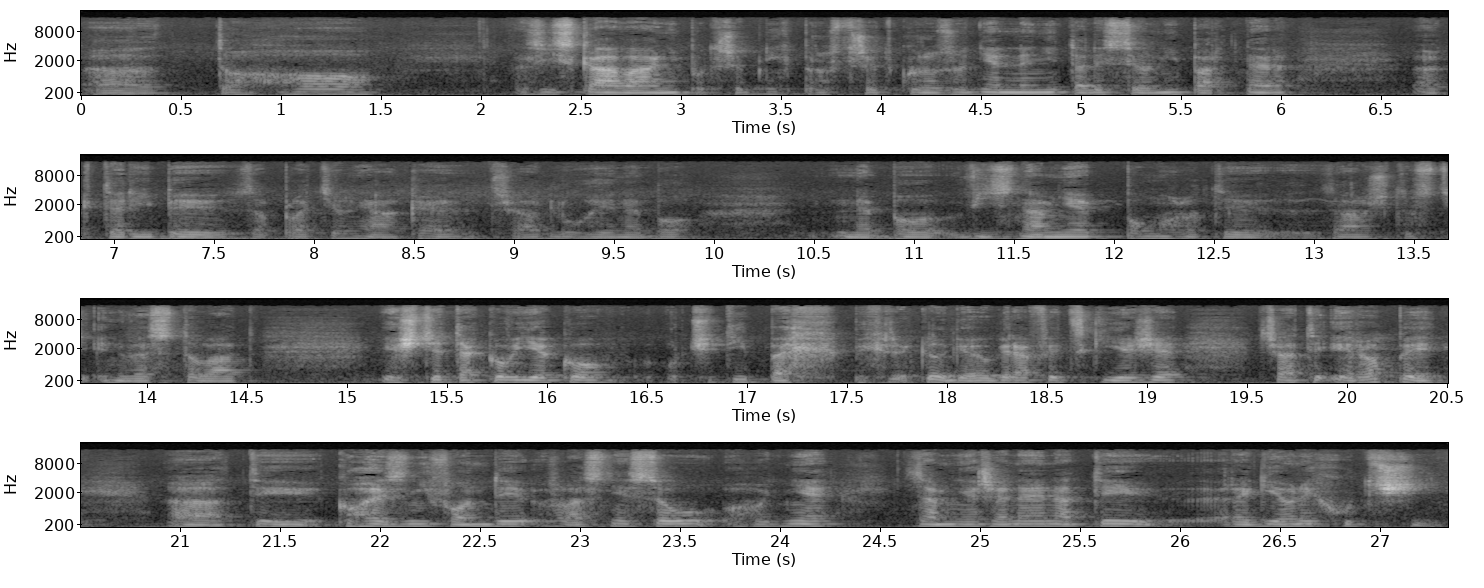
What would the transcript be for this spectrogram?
uh, toho získávání potřebných prostředků. Rozhodně není tady silný partner, eh, který by zaplatil nějaké třeba dluhy nebo, nebo významně pomohl ty záležitosti investovat. Ještě takový jako určitý pech, bych řekl, geografický, je, že třeba ty IROPy, ty kohezní fondy vlastně jsou hodně zaměřené na ty regiony chudší.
